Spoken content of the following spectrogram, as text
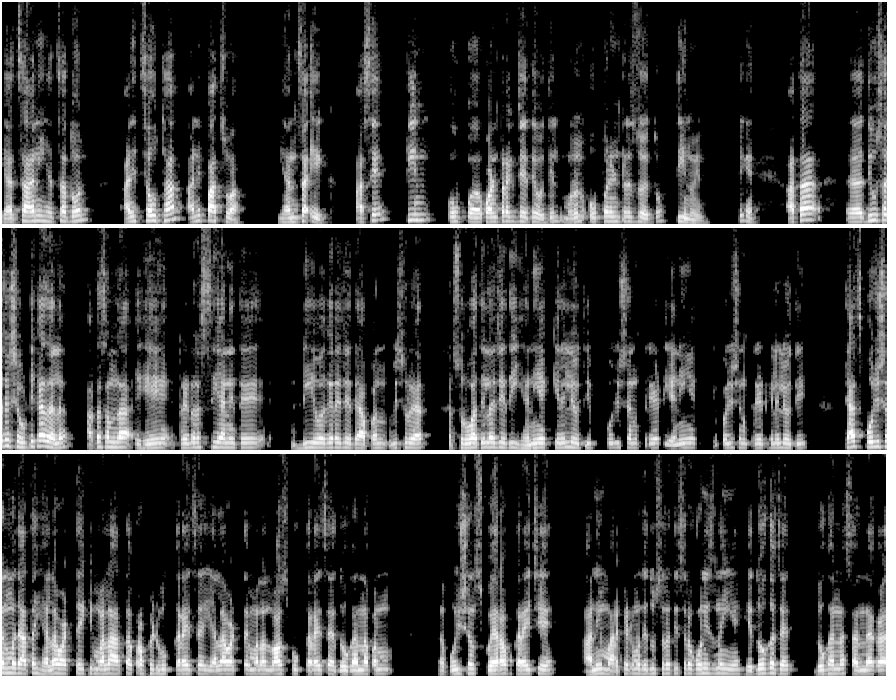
ह्याचा आणि ह्याचा दोन आणि चौथा आणि पाचवा ह्यांचा एक असे तीन कॉन्ट्रॅक्ट जे ते होतील म्हणून ओपन इंटरेस्ट जो येतो तीन होईल. ठीक आहे? आता दिवसाच्या शेवटी काय झालं? आता समजा हे ट्रेडर सी आणि ते डी वगैरे जे ते आपण विसरूयात. सुरुवातीला जे ती ह्यांनी एक केलेली होती पोझिशन क्रिएट यांनी एक पोझिशन क्रिएट केलेली होती. त्याच पोझिशनमध्ये आता ह्याला वाटतंय की मला आता प्रॉफिट बुक करायचं आहे याला वाटतंय मला लॉस बुक करायचा आहे दोघांना पण पोझिशन स्क्वेअर ऑफ करायची आहे. आणि मार्केटमध्ये दुसरं तिसरं कोणीच नाहीये. हे दोघंच आहेत. दोघांना संध्याकाळ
